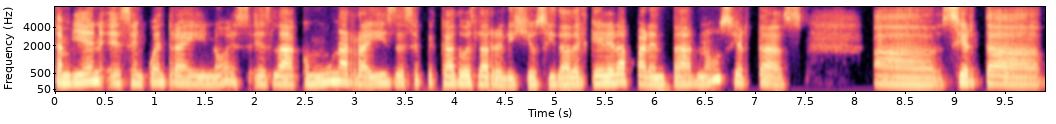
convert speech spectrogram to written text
también eh, se encuentra ahí, ¿no? Es, es, la, como una raíz de ese pecado es la religiosidad, el querer aparentar, ¿no? Ciertas, uh, cierta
